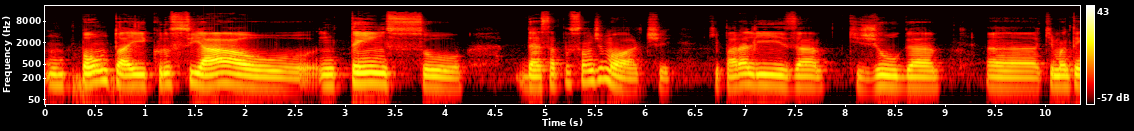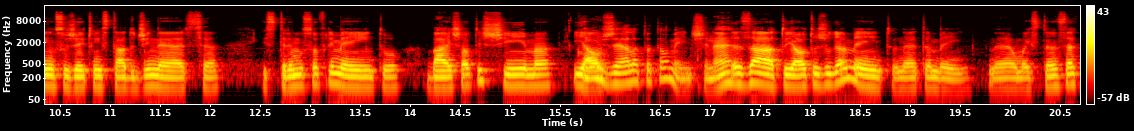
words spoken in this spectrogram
um ponto aí crucial, intenso dessa pulsão de morte que paralisa, que julga, uh, que mantém o sujeito em estado de inércia, extremo sofrimento, baixa autoestima e congela auto... totalmente, né? Exato, e auto-julgamento, né, também, né? Uma instância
